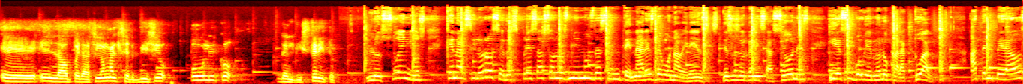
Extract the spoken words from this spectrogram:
eh, la operación al servicio público del distrito. Los sueños que Narcilo Rosero expresa son los mismos de centenares de bonaverenses, de sus organizaciones y de su gobierno local actual atemperados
